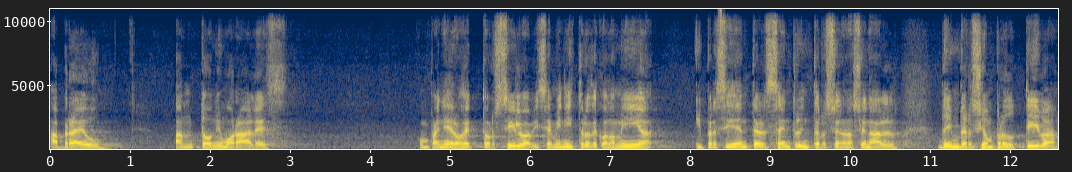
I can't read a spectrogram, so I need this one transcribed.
Abreu, Antonio Morales, compañeros Héctor Silva, viceministro de Economía y presidente del Centro Internacional de Inversión Productiva,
